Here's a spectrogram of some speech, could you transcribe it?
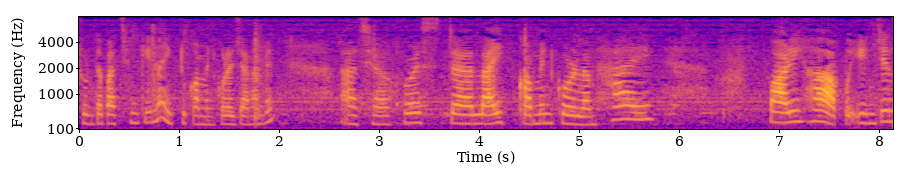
শুনতে পাচ্ছেন কি না একটু কমেন্ট করে জানাবেন। আচ্ছা ফার্স্ট লাইক কমেন্ট করলাম। হাই ফারিহা আপু এঞ্জেল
